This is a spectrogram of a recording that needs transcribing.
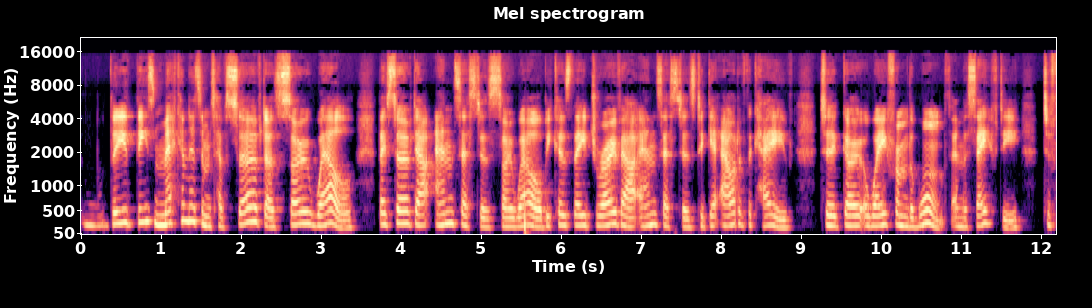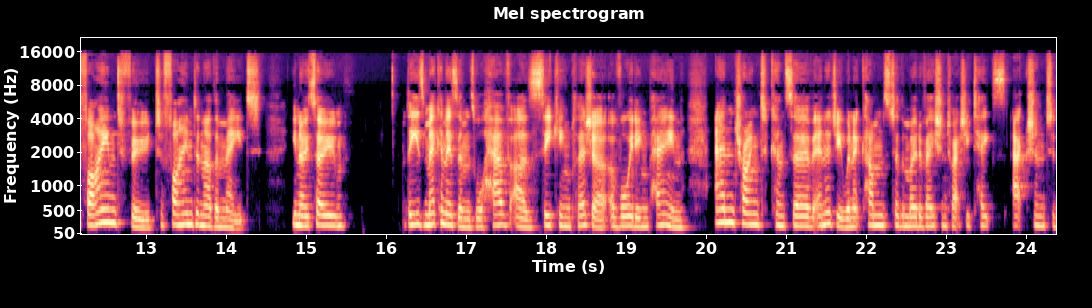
the, these mechanisms have served us so well. They served our ancestors so well because they drove our ancestors to get out of the cave, to go away from the warmth and the safety, to find food, to find another mate. You know, so these mechanisms will have us seeking pleasure, avoiding pain, and trying to conserve energy when it comes to the motivation to actually take action to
